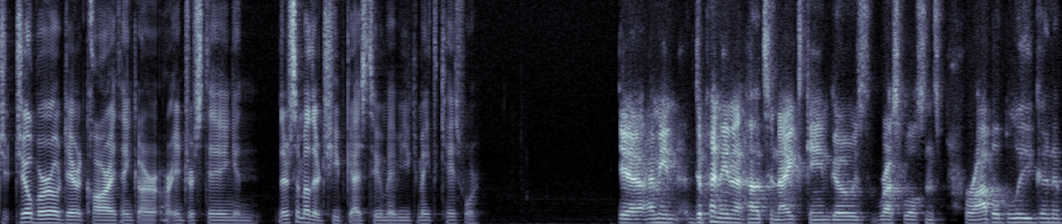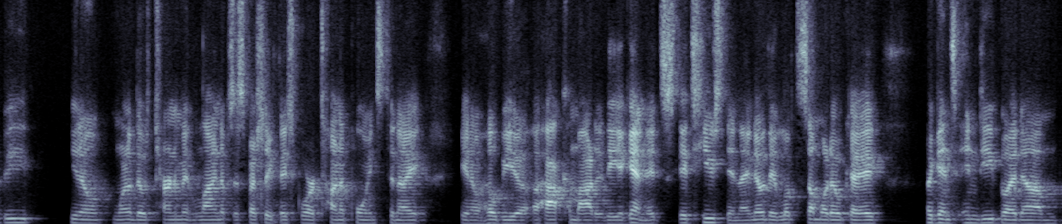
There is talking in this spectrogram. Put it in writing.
J- Joe Burrow, Derek Carr, I think are are interesting, and there's some other cheap guys too. Maybe you can make the case for. Yeah, I mean, depending on how tonight's game goes, Russ Wilson's probably going to be, you know, one of those tournament lineups, especially if they score a ton of points tonight. You know, he'll be a, a hot commodity. Again, it's it's Houston. I know they looked somewhat okay against Indy, but um,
